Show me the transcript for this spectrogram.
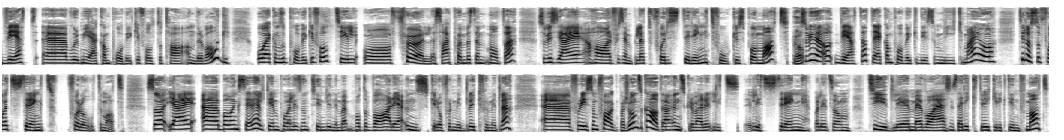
vet eh, hvor mye jeg kan påvirke folk til å ta andre valg. Og jeg kan også påvirke folk til å føle seg på en bestemt måte. Så hvis jeg har for et for strengt fokus på mat, Ja. så vil jeg, vet jeg at det kan påvirke de som liker meg, og til også å få et strengt forhold til mat. Så jeg eh, balanserer hele tiden på en litt sånn tynn linje med måte, hva er det jeg ønsker å formidle og ikke formidle. Eh, fordi som fagperson så kan det at jeg ønsker å være litt, litt streng og litt sånn tydelig med hva jeg syns er riktig og ikke riktig innenfor mat.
